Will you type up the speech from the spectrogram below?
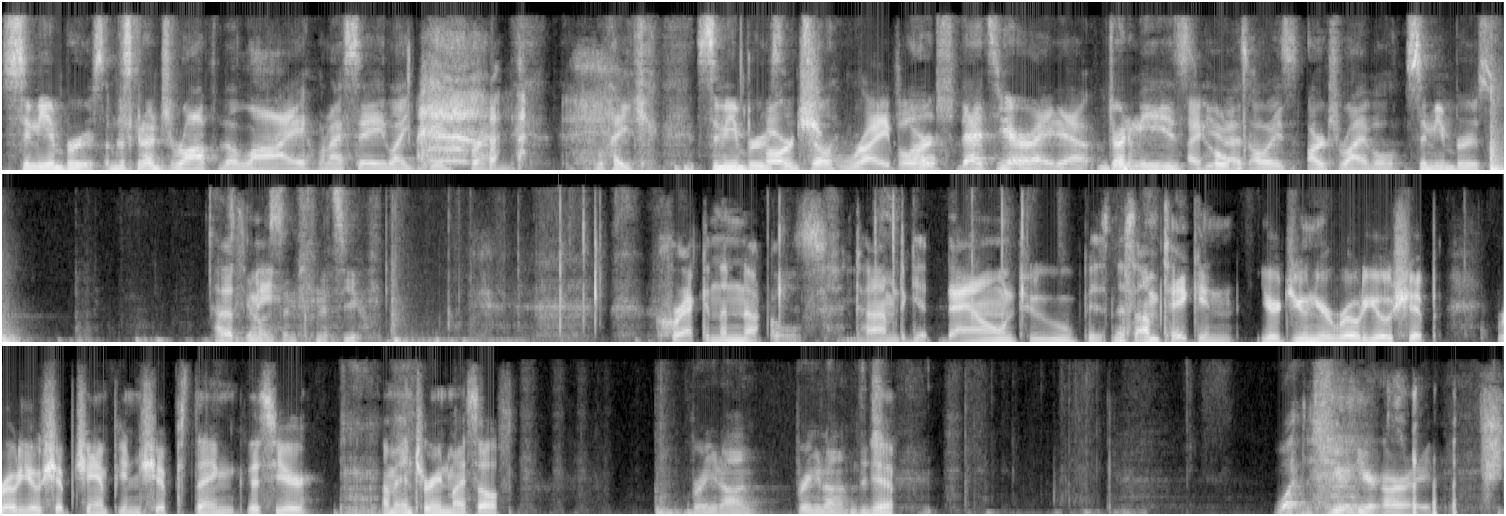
Simeon Bruce. I'm just gonna drop the lie when I say like good friend, like Simeon Bruce. Arch until- rival. Arch. That's yeah, right. Yeah. Joining me is you as always arch rival Simeon Bruce. How's That's it going, me. Simeon? That's you. Cracking the knuckles. Time to get down to business. I'm taking your junior rodeo ship, rodeo ship championship thing this year. I'm entering myself. Bring it on. Bring it on. Did Yeah. you? What junior? All right.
